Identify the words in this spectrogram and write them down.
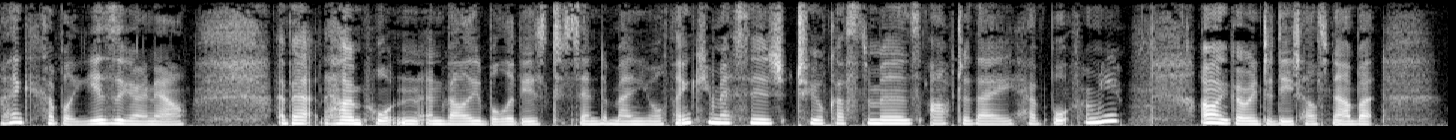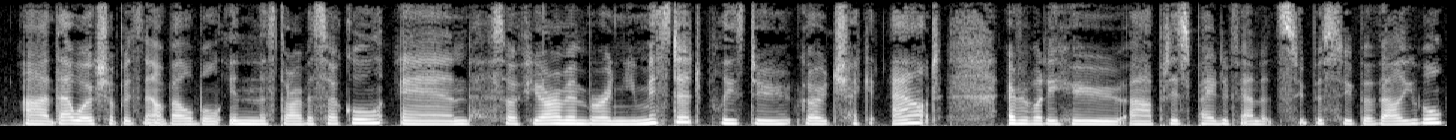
I think a couple of years ago now, about how important and valuable it is to send a manual thank you message to your customers after they have bought from you. I won't go into details now, but uh, that workshop is now available in the Thriver Circle, and so if you are a member and you missed it, please do go check it out. Everybody who uh, participated found it super, super valuable.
